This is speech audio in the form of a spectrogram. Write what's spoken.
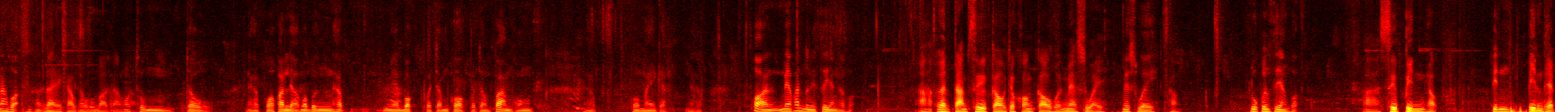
นะพ่อได้ครับครับผผมมบ้าตามคเอารับชมเจ้านะครับพอพันธุ์แล้วมาเบิ่งนะครับ แม่บอกประจำคอกประจำฟาร์มของนะครับพ่อไม้กันนะครับพ่อแม่พันธุ์ตัวนี้ซื้อหยังครับพ่ออ่าเอิ้นตามชื่อเก่าเจ้าของเก่าเพิ่นแม่สวย แม่สวยครับ ลูกเพิ่นซื้อหยังพ่ออ่าชื่อปินครับ ปินปินเผ็ด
